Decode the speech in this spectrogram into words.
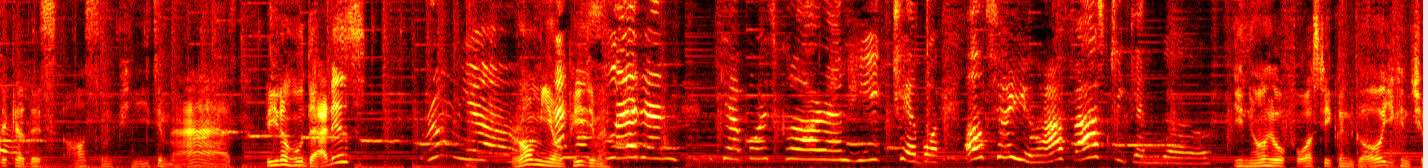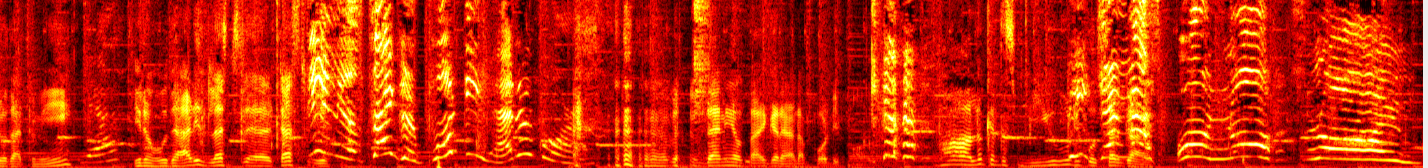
Look at this awesome pajamas. Do you know who that is? Romeo. Romeo and PJ Masks. sled and Cowboy's car and Heat Cowboy. I'll show you how fast he can go. You know how fast he can go? You can show that to me. Yeah. You know who that is? Let's uh, test. Daniel Tiger Porty header form. Daniel Tiger had a potty farm. Wow, look at this beautiful guys. Oh no, slime.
